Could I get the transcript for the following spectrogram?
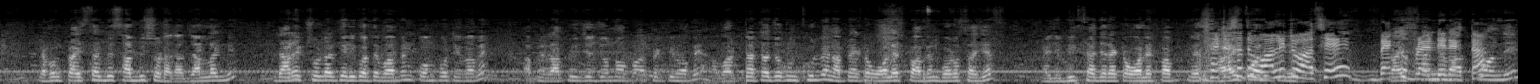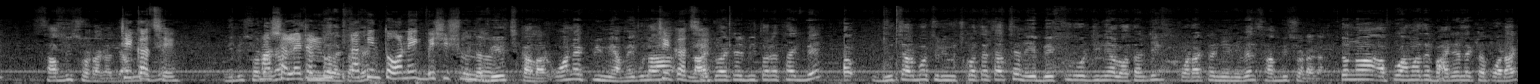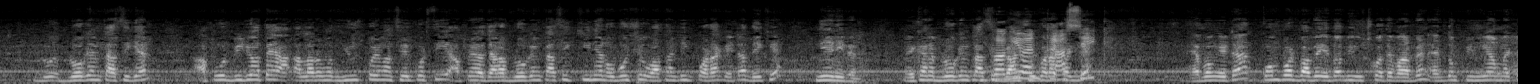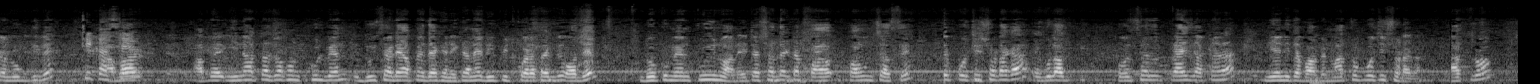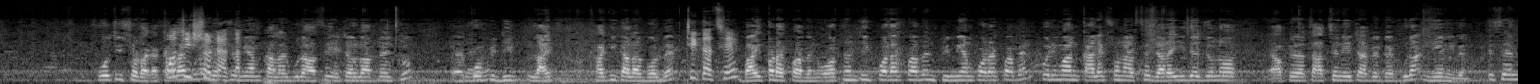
এবং প্রাইস থাকবে ছাব্বিশশো টাকা। যার লাগবে ডাইরেক্ট শোল্ডার ক্যারি করতে পারবেন কমফোর্টে পাবে আপনার রাফ ইউজের জন্য পারফেক্টলি হবে। আবার আপনারটা যখন খুলবেন আপনি একটা ওয়ালেট পাবেন বড় সাইজের এই যে বিগ সাইজের একটা ওয়ালেট পাবেন। সেটার সাথে ওয়ালেটও আছে ব্যাকো ব্র্যান্ডের একটা। ছাব্বিশশো টাকা। ঠিক আছে। মাশাআল্লাহ এটা লুকটা কিন্তু অনেক বেশি এটা সুন্দর। বেজ কালার অনেক প্রিমিয়াম এগুলা। লাইট ওয়েটের ভিতরে থাকবে। দু চার বছর ইউজ করতে চাচ্ছেন এই বেকুর অরিজিনাল অথেন্টিক প্রোডাক্টটা নিয়ে নেবেন ছাব্বিশশো টাকা। এর জন্য আপু আমাদের ভাইরাল একটা প্রোডাক্ট ব্লগেন ক্লাসিকের আপুর ভিডিওতে আল্লাহর মধ্যে হিউজ পরিমাণ সেল করছি। আপনারা যারা ব্লগেন ক্লাসিক চিনেন অবশ্যই অথেন্টিক প্রোডাক্ট এটা দেখে নিয়ে নেবেন। এখানে ব্লগেন ক্লাসিক করা থাকবে। এবং এটা কমফোর্ট ভাবে এভাবে ইউজ করতে পারবেন। একদম প্রিমিয়াম একটা লুক দিবে। ঠিক আছে। আবার আপনার ইনারটা যখন খুলবেন দুই সাইডে আপনি দেখেন এখানে রিপিট করা থাকবে ওদের ডকুমেন্ট টু ইন ওয়ান এটার সাথে একটা পাউন্স আছে। পঁচিশশো টাকা এগুলা হোলসেল প্রাইস আপনারা নিয়ে নিতে পারবেন। মাত্র পঁচিশশো টাকা। মাত্র পঁচিশশো টাকা। 2500 টাকা। প্রিমিয়াম কালারগুলো আছে। এটা হলো আপনার একটু কপি ডিপ লাইট খাকি কালার বলবেন। ঠিক আছে। বাইক প্রোডাক্ট পাবেন অথেন্টিক প্রোডাক্ট পাবেন প্রিমিয়াম প্রোডাক্ট পাবেন। পরিমাণ কালেকশন আসছে যারা ঈদের জন্য আপনারা চাচ্ছেন এই টাইপের ব্যাগগুলো নিয়ে নেবেন। সেম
